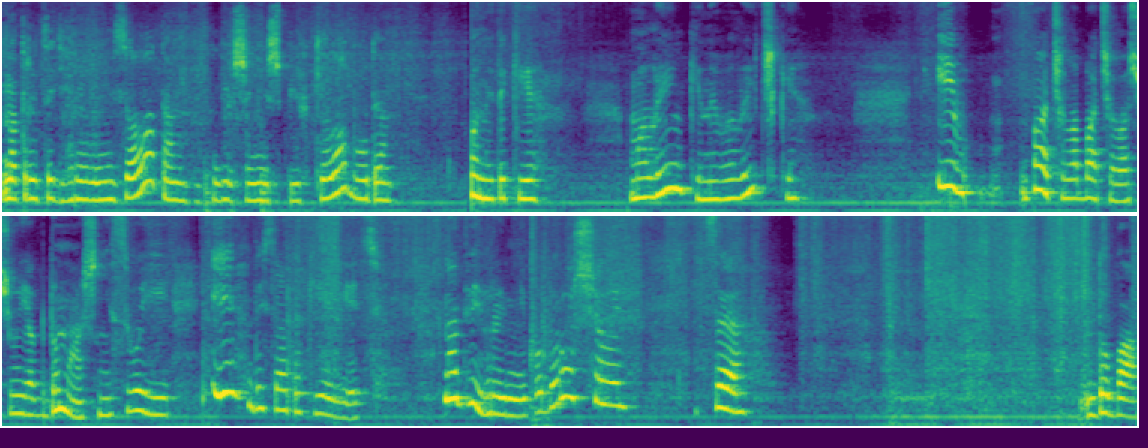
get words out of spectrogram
На 30 гривень взяла, там більше, ніж пів кіла буде. Вони такі маленькі, невеличкі. І бачила, бачила, що як домашні свої. І десяток яєць. На 2 гривні подорожчали. Це доба.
